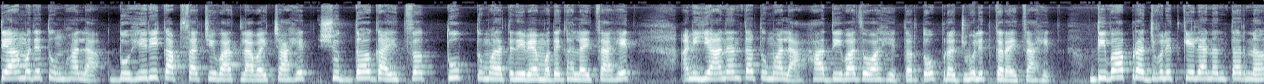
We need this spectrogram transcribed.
त्यामध्ये तुम्हाला दुहेरी कापसाची वात लावायची आहेत शुद्ध गाईचं तूप तुम्हाला त्या दिव्यामध्ये घालायचं आहे आणि यानंतर तुम्हाला हा दिवा जो आहे तर तो प्रज्वलित करायचा आहे. दिवा प्रज्वलित केल्यानंतरनं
